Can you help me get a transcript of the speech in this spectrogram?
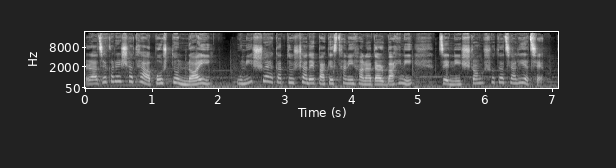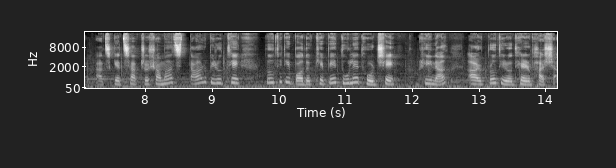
রাজাকারের সাথে আপোষ তো নয়ই উনিশশো একাত্তর সালে পাকিস্তানি হানাদার বাহিনী যে নৃশংসতা চালিয়েছে, আজকের ছাত্র সমাজ তার বিরুদ্ধে প্রতিটি পদক্ষেপে তুলে ধরছে ঘৃণা আর প্রতিরোধের ভাষা।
